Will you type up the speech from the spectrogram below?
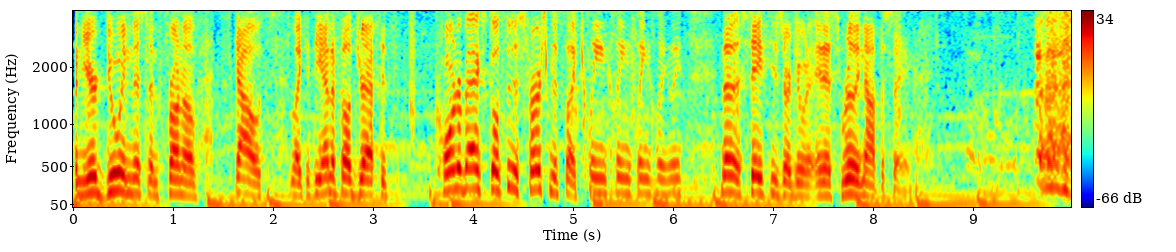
When you're doing this in front of scouts, like at the NFL draft, it's cornerbacks go through this first and it's like clean, clean, clean, clean, clean. Then the safeties are doing it and it's really not the same. Pedal.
